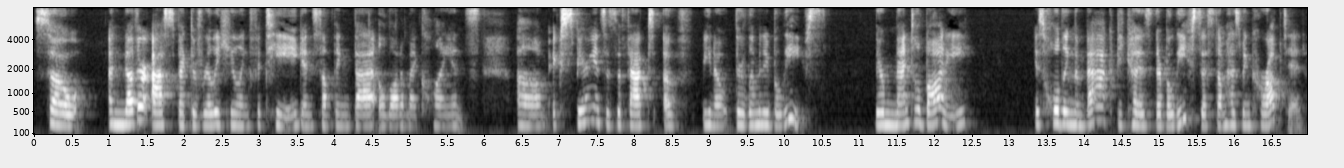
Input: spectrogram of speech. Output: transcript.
So, another aspect of really healing fatigue and something that a lot of my clients um, experience is the fact of you know their limited beliefs. Their mental body is holding them back because their belief system has been corrupted.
